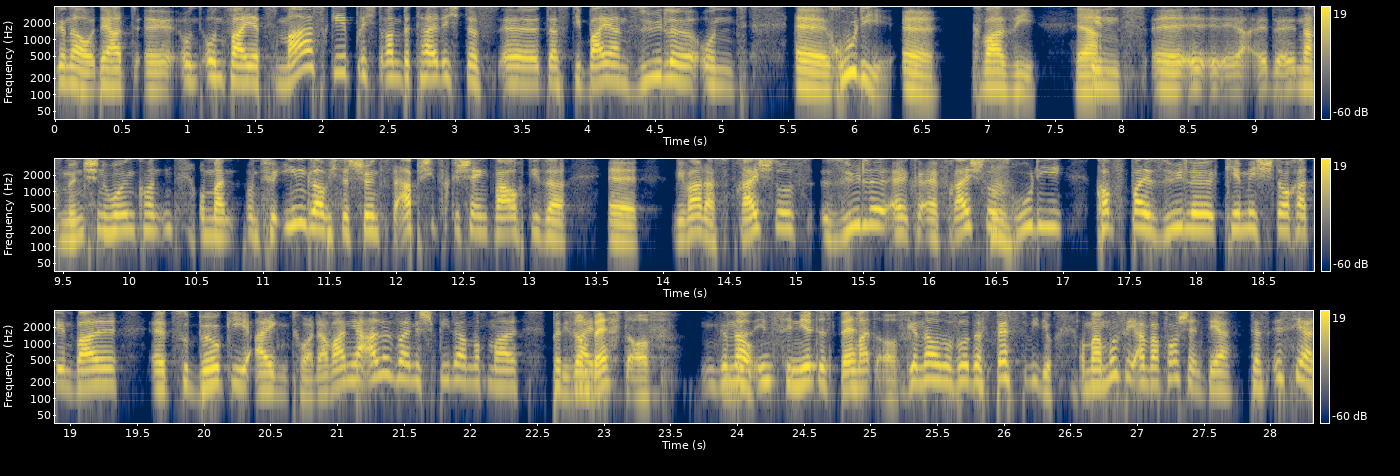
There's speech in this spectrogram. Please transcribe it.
Genau, der hat äh, und, und war jetzt maßgeblich daran beteiligt, dass, äh, dass die Bayern Süle und äh, Rudi äh, quasi Ja. ins äh, äh, nach München holen konnten. Und man und für ihn, glaube ich, das schönste Abschiedsgeschenk war auch dieser, äh, wie war das? Freistoß Süle, äh, äh, Freistoß Hm. Rudi, Kopfball Süle, Kimmich stochert den Ball äh, zu Birki Eigentor. Da waren ja alle seine Spieler nochmal beteiligt. Wie so ein Best-of. Wie so Genau. ein inszeniertes Best-of. Genau so das beste Video. Und man muss sich einfach vorstellen, der, das ist ja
